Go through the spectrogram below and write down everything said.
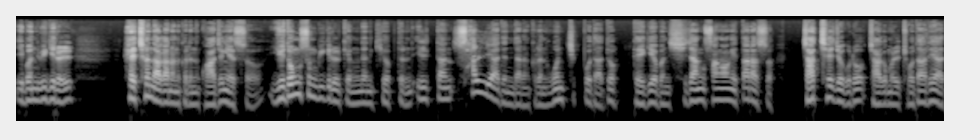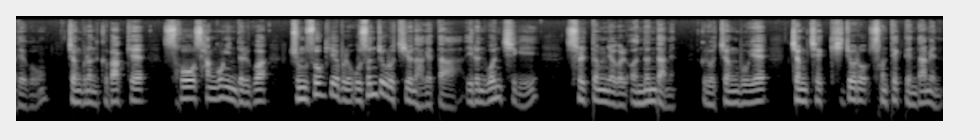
이번 위기를 헤쳐나가는 그런 과정에서 유동성 위기를 겪는 기업들은 일단 살려야 된다는 그런 원칙보다도 대기업은 시장 상황에 따라서 자체적으로 자금을 조달해야 되고 정부는 그 밖에 소상공인들과 중소기업을 우선적으로 지원하겠다 이런 원칙이 설득력을 얻는다면 그리고 정부의 정책 기조로 선택된다면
